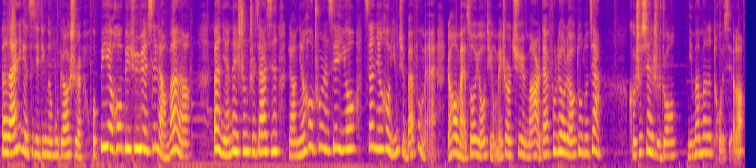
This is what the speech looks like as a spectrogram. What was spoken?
本来你给自己定的目标是我毕业后必须月薪两万啊。半年内升职加薪，两年后出任 CEO，三年后迎娶白富美，然后买艘游艇，没事儿去马尔代夫溜溜度度假。可是现实中，你慢慢的妥协了，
